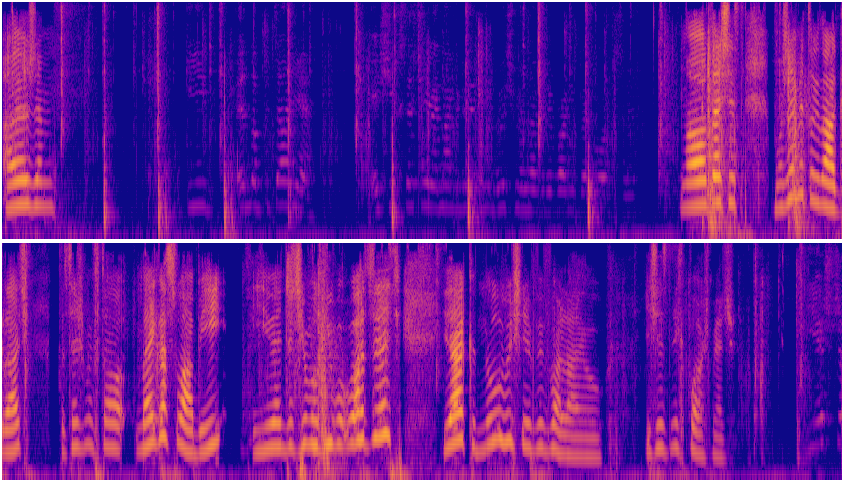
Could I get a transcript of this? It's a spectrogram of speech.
Ale że... I jedno pytanie. Jeśli chcecie nagrywać, żebyśmy nagrywali Bedwarsy. No też jest... Możemy to nagrać. bo Jesteśmy w to mega słabi. I będziecie mogli zobaczyć, jak nuby się wywalają. I się z nich pośmiać. I jeszcze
